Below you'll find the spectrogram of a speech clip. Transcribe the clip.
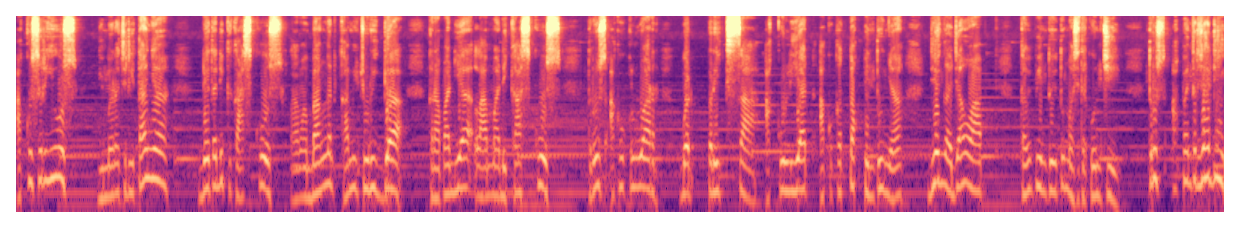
aku serius. Gimana ceritanya? Dia tadi ke kaskus, lama banget kami curiga. Kenapa dia lama di kaskus? Terus aku keluar buat periksa. Aku lihat, aku ketok pintunya, dia nggak jawab. Tapi pintu itu masih terkunci. Terus apa yang terjadi?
